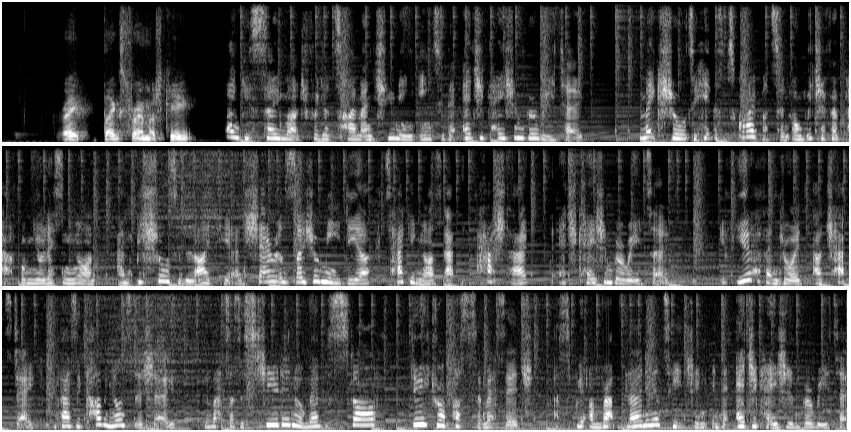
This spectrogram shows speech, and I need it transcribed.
Great. Thanks very much, Keith. Thank you so much for your time and tuning into the Education Burrito. Make sure to hit the subscribe button on whichever platform you're listening on and be sure to like it and share it on social media, tagging us at the hashtag the Education Burrito. If you have enjoyed our chat today and fancy coming onto the show, no matter as a student or member of staff, do drop us a message as we unwrap learning and teaching in the Education Burrito.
